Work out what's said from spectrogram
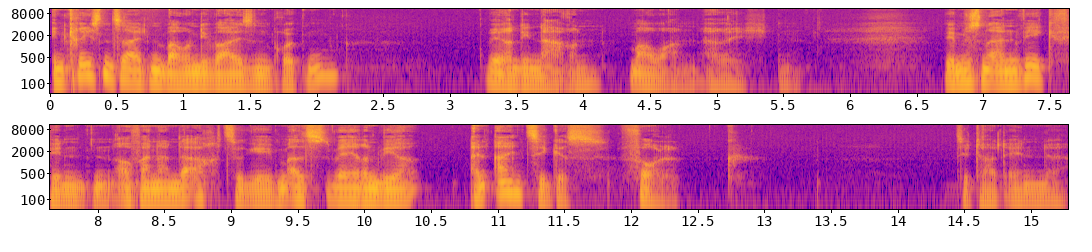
In Krisenzeiten bauen die Weisen Brücken, während die Narren Mauern errichten. Wir müssen einen Weg finden, aufeinander Acht zu geben, als wären wir ein einziges Volk. Zitat Ende.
